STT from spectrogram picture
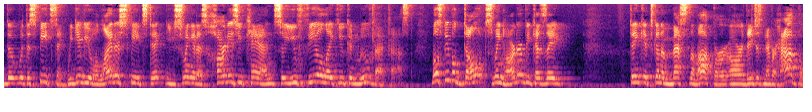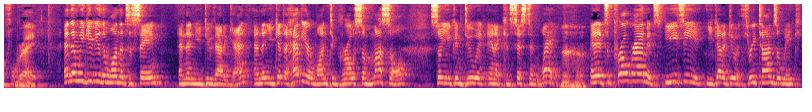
the with the speed stick. We give you a lighter speed stick. You swing it as hard as you can, so you feel like you can move that fast. Most people don't swing harder because they think it's going to mess them up, or or they just never have before. Right. And then we give you the one that's the same, and then you do that again, and then you get the heavier one to grow some muscle, so you can do it in a consistent way. Uh-huh. And it's a program. It's easy. You got to do it three times a week.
